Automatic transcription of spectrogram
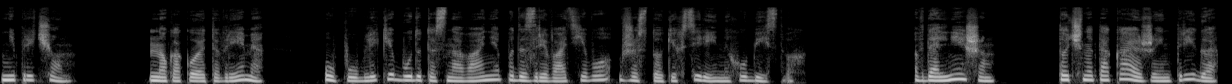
ни при чем. Но какое-то время у публики будут основания подозревать его в жестоких серийных убийствах. В дальнейшем Точно такая же интрига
